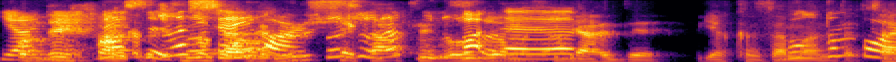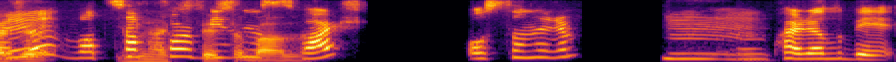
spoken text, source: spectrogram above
Yani Aslında şey kavga var. sonuç olarak bunu eee, geldi yakın zamanda. buldum bu arada. Sadece WhatsApp for Business bağlı. var. O sanırım, Hımm. paralı bir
